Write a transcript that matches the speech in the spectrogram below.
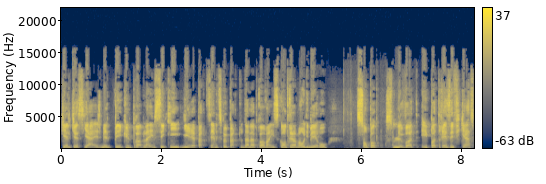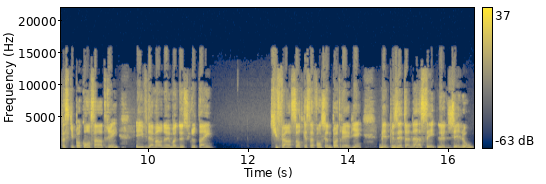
quelques sièges. Mais le PQ, le problème, c'est qu'il est réparti un petit peu partout dans la province. Contrairement aux libéraux, sont pas, le vote est pas très efficace parce qu'il est pas concentré. Et évidemment, on a un mode de scrutin qui fait en sorte que ça fonctionne pas très bien. Mais le plus étonnant, c'est le jello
